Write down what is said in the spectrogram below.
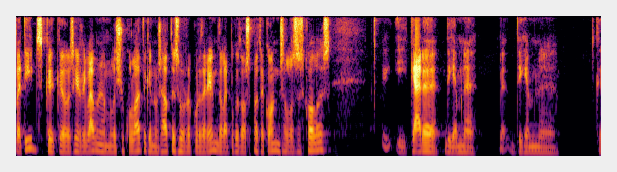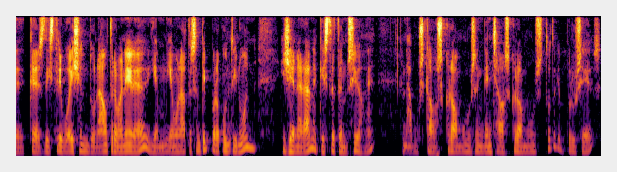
petits, que, que els arribaven amb la xocolata, que nosaltres ho recordarem de l'època dels patacons a les escoles, i, i que ara, diguem-ne, diguem-ne que, que es distribueixen d'una altra manera i en, i en un altre sentit, però continuen generant aquesta tensió, eh? anar a buscar els cromos, enganxar els cromos, tot aquest procés.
